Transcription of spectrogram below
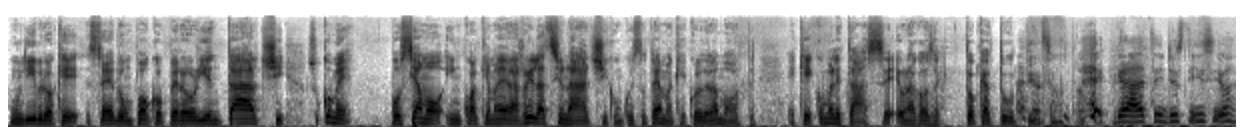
un libro che serve un poco per orientarci su come possiamo in qualche maniera relazionarci con questo tema che è quello della morte e che come le tasse è una cosa che tocca a tutti. Grazie, giustissimo.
